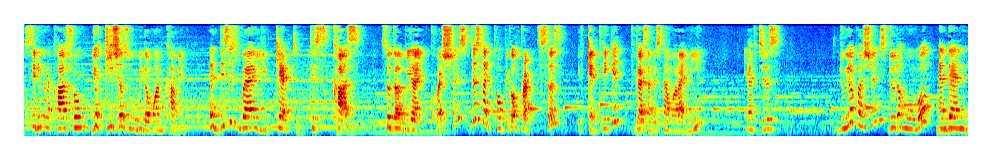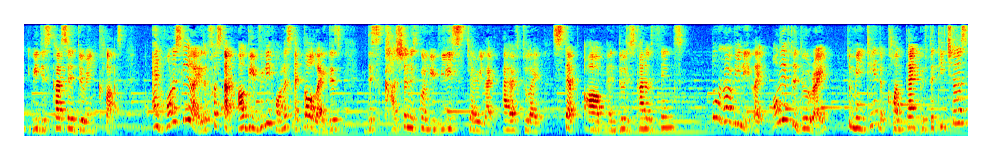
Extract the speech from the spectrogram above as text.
sitting in a classroom your teachers will be the one coming and this is where you get to discuss so there'll be like questions just like topical practices if you can take it if you guys understand what I mean. You have to just do your questions do the homework and then we discuss it during class. And honestly like the first time I'll be really honest I thought like this discussion is going to be really scary like I have to like step up and do this kind of things. No not really. Like all you have to do right to maintain the contact with the teachers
